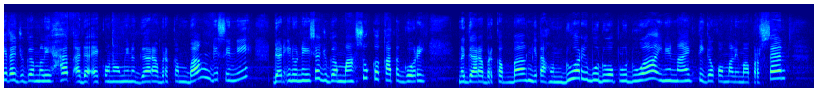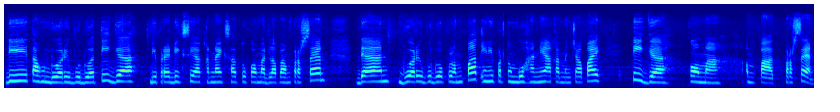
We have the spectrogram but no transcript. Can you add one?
kita juga melihat ada ekonomi negara berkembang di sini dan Indonesia juga masuk ke kategori negara berkembang di tahun 2022 ini naik 3,5 persen. Di tahun 2023 diprediksi akan naik 1,8 persen dan 2024 ini pertumbuhannya akan mencapai 3,4 persen.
